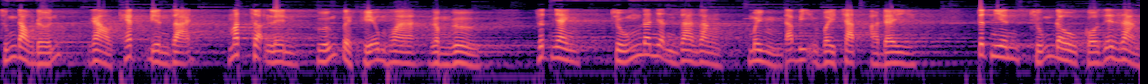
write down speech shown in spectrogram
Chúng đau đớn, gào thét điên dại, mắt trợn lên hướng về phía ông Hoa gầm gừ. Rất nhanh, chúng đã nhận ra rằng mình đã bị vây chặt ở đây. Tất nhiên, chúng đâu có dễ dàng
